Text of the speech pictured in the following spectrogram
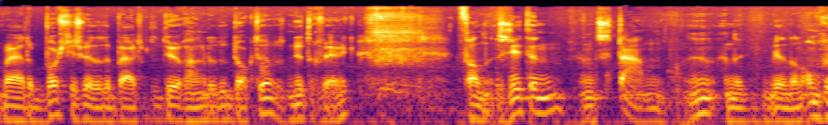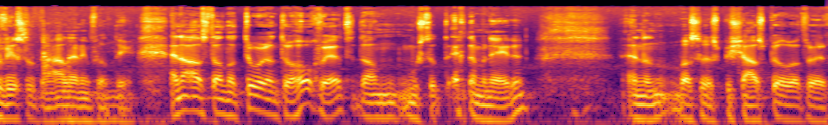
waren de bordjes werden er buiten op de deur hangen door de dokter. Dat was nuttig werk. Van zitten en staan. En dat werd dan omgewisseld naar aanleiding van dingen. En als dan de toren te hoog werd, dan moest het echt naar beneden. En dan was er een speciaal spul wat we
